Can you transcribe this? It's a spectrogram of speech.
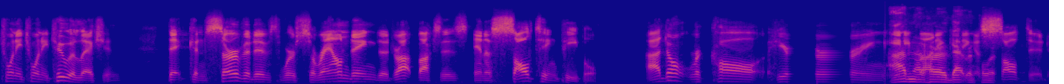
2022 election that conservatives were surrounding the drop boxes and assaulting people. I don't recall hearing I've not heard that report. assaulted.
